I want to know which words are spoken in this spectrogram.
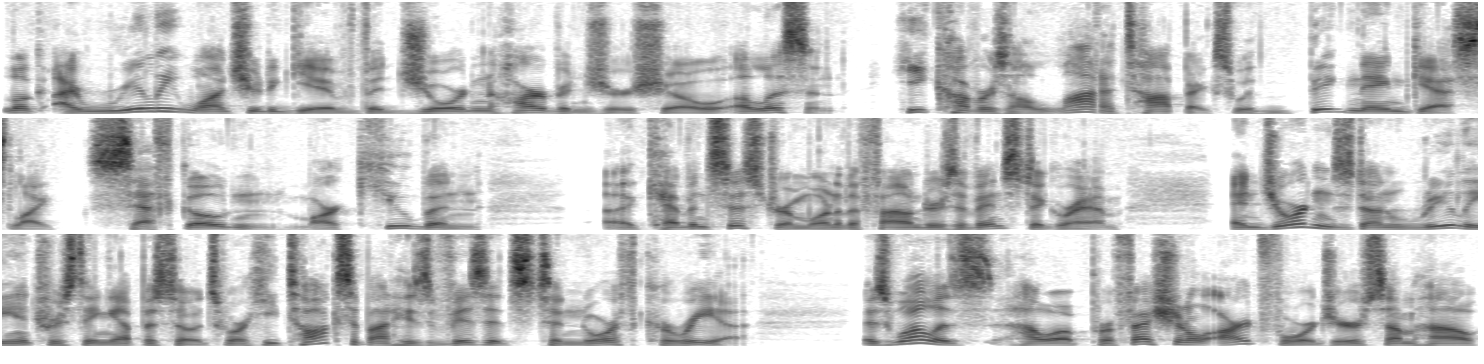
Look, I really want you to give the Jordan Harbinger show a listen. He covers a lot of topics with big name guests like Seth Godin, Mark Cuban, uh, Kevin Systrom, one of the founders of Instagram. And Jordan's done really interesting episodes where he talks about his visits to North Korea, as well as how a professional art forger somehow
